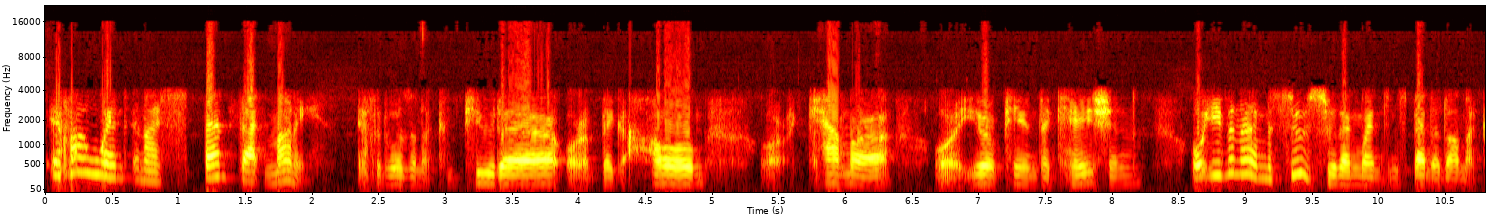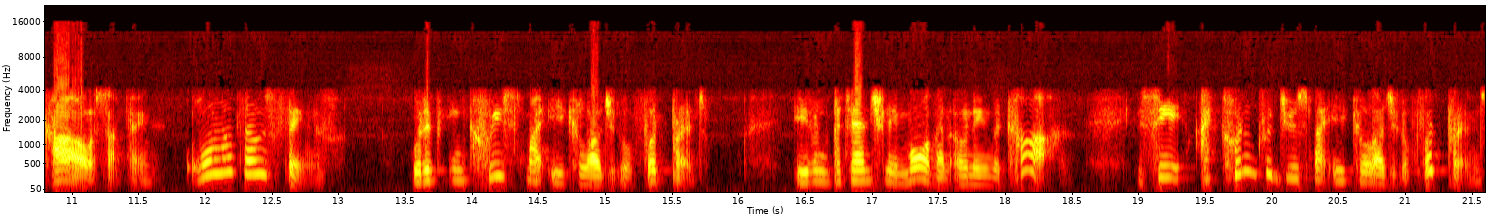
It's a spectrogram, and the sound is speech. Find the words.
If I went and I spent that money, if it was on a computer or a bigger home or a camera or a European vacation, or even a masseuse who then went and spent it on a car or something, all of those things would have increased my ecological footprint, even potentially more than owning the car. You see, I couldn't reduce my ecological footprint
